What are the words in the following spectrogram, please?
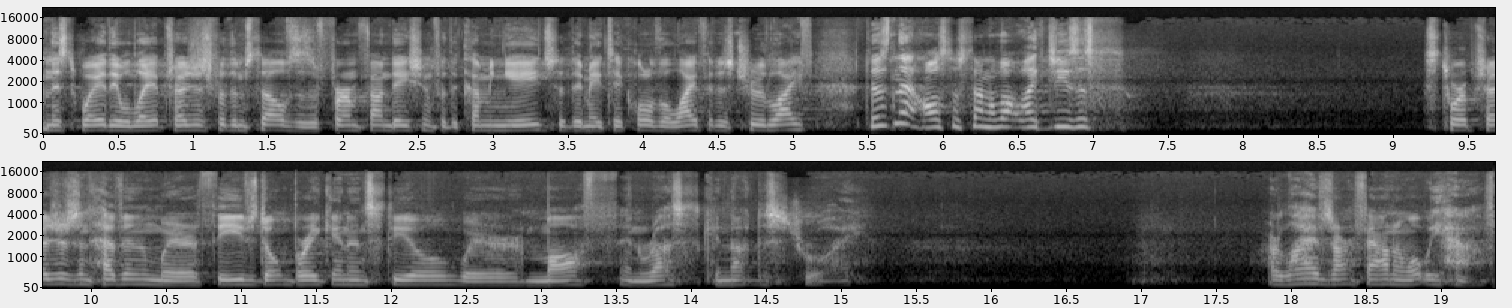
in this way, they will lay up treasures for themselves as a firm foundation for the coming age, so they may take hold of the life that is true life. Doesn't that also sound a lot like Jesus? Store up treasures in heaven where thieves don't break in and steal, where moth and rust cannot destroy. Our lives aren't found in what we have,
